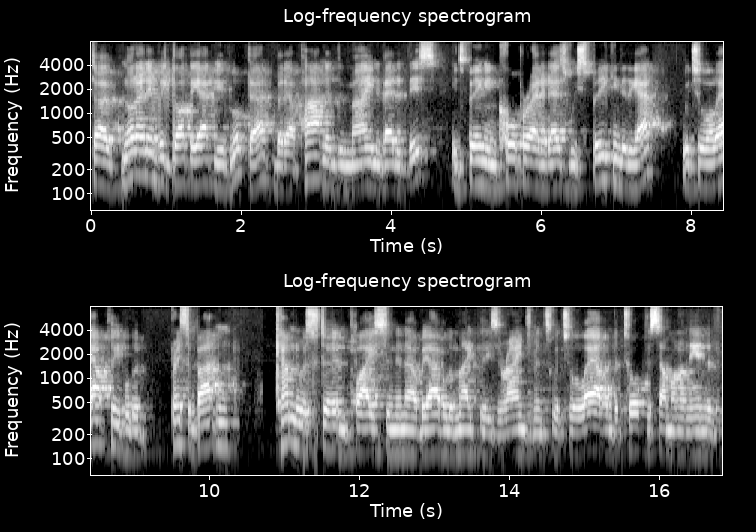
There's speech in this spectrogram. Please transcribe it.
So not only have we got the app you've looked at, but our partner Domain have added this. It's being incorporated as we speak into the app, which will allow people to press a button, come to a certain place, and then they'll be able to make these arrangements, which will allow them to talk to someone on the end of,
